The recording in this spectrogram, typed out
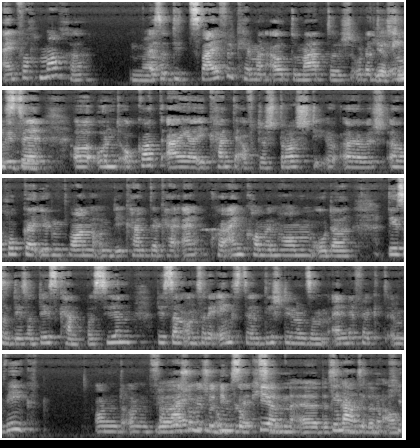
einfach machen. Ja. Also die Zweifel kommen automatisch oder die Ja, Ängste sowieso. und oh Gott, ah ja, ich kannte auf der Straße äh, äh, hocker irgendwann und ich kannte kein, Ein kein Einkommen haben oder das und das und das kann passieren. Das sind unsere Ängste und die stehen uns im Endeffekt im Weg und, und ja, sowieso, die Umsetzung. blockieren äh, das genau, Ganze die dann auch.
